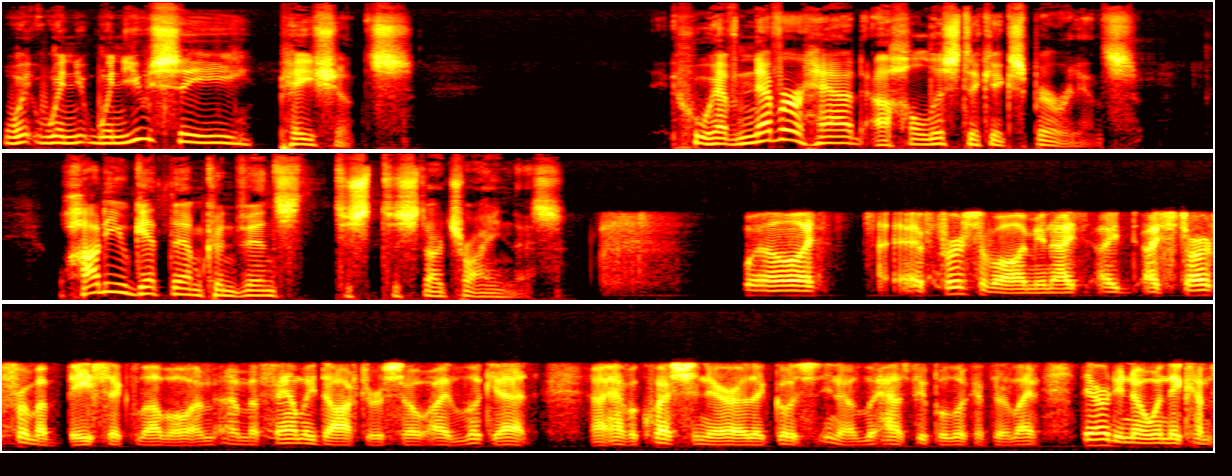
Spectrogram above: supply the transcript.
when when you see patients who have never had a holistic experience, how do you get them convinced to to start trying this? Well, I, first of all, I mean, I, I I start from a basic level. I'm I'm a family doctor, so I look at I have a questionnaire that goes, you know, has people look at their life. They already know when they come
